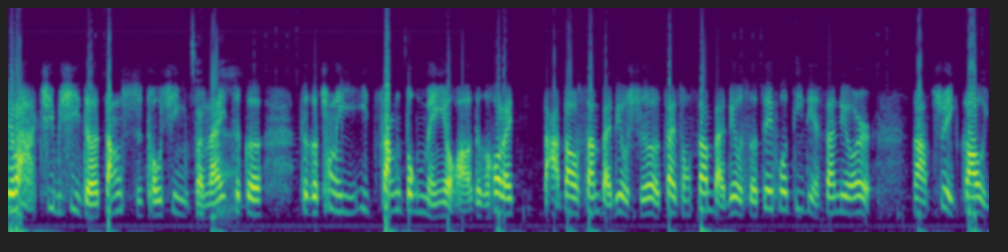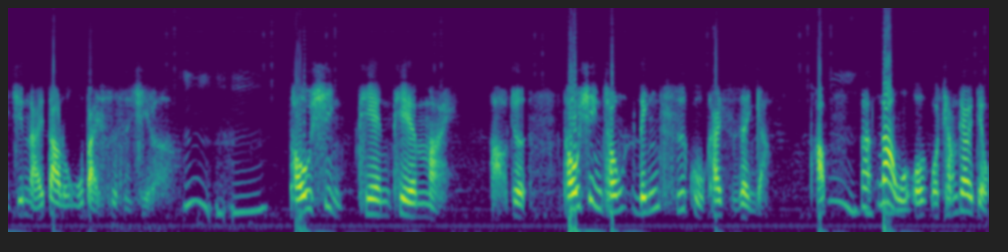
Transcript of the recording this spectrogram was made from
对吧？记不记得当时投信本来这个这个创意一张都没有啊，这个后来打到三百六十二，再从三百六十二这一波低点三六二，那最高已经来到了五百四十几了。嗯嗯嗯，投信天天买，好，就投信从零持股开始认养。好，那那我我我强调一点，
